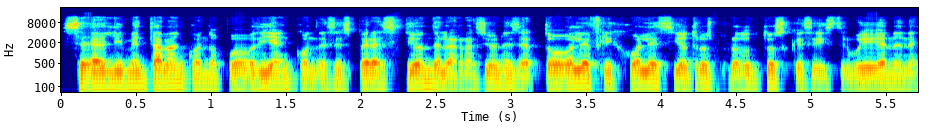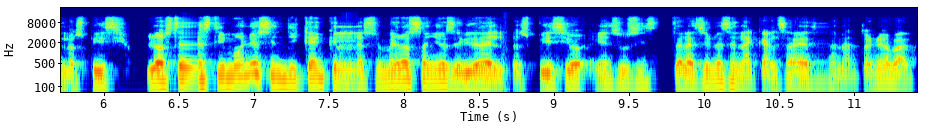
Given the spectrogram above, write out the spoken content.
se alimentaban cuando podían con desesperación de las raciones de atole, frijoles y otros productos que se distribuían en el hospicio. Los testimonios indican que en los primeros años de vida del hospicio, en sus instalaciones en la calzada de San Antonio Abad,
